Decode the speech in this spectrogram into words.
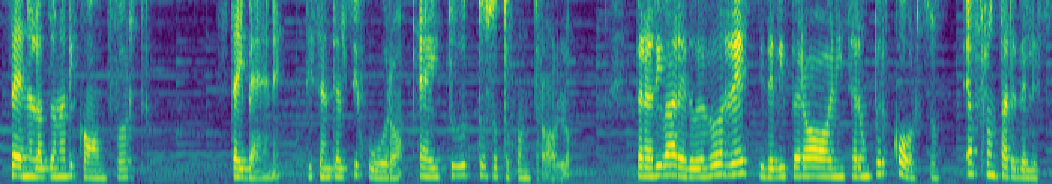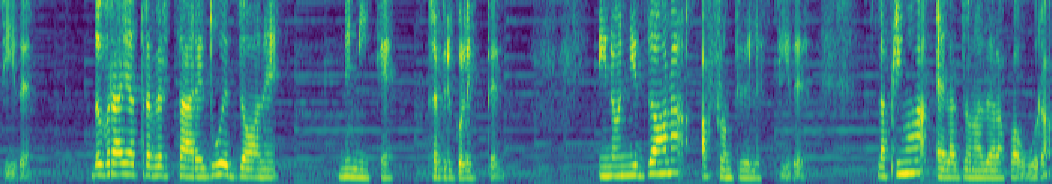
Sei nella zona di comfort, stai bene, ti senti al sicuro e hai tutto sotto controllo. Per arrivare dove vorresti devi però iniziare un percorso e affrontare delle sfide. Dovrai attraversare due zone nemiche, tra virgolette. In ogni zona affronti delle sfide. La prima è la zona della paura.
